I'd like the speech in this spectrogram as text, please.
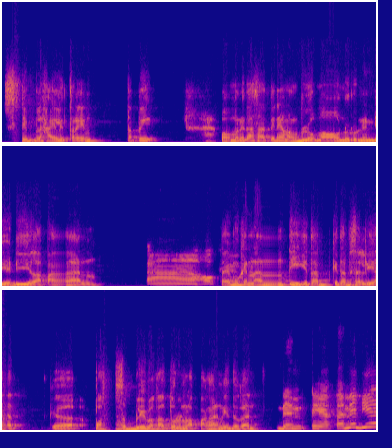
simply highly trained tapi pemerintah saat ini emang belum mau nurunin dia di lapangan. Ah oke. Tapi mungkin nanti kita kita bisa lihat ke possibly bakal turun lapangan gitu kan. Dan kelihatannya dia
